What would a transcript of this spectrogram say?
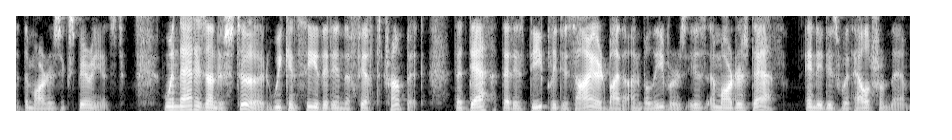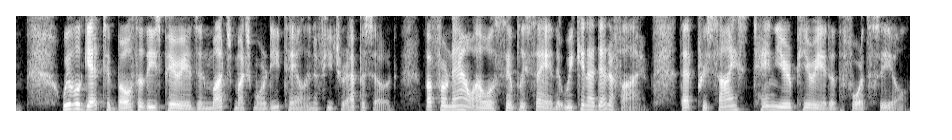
that the martyrs experienced. When that is understood, we can see that in the fifth trumpet, the death that is deeply desired by the unbelievers is a martyr's death and it is withheld from them. We will get to both of these periods in much, much more detail in a future episode, but for now I will simply say that we can identify that precise 10 year period of the fourth seal,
